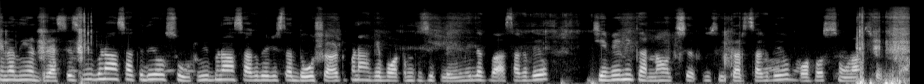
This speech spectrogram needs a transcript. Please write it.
ਇਹਨਾਂ ਦੀਆਂ ਡਰੈਸਸ ਵੀ ਬਣਾ ਸਕਦੇ ਹੋ, ਸੂਟ ਵੀ ਬਣਾ ਸਕਦੇ ਹੋ, ਜਿਸ ਤਰ੍ਹਾਂ ਦੋ ਸ਼ਰਟ ਬਣਾ ਕੇ ਬਾਟਮ ਤੁਸੀਂ ਪਲੇਨ ਵੀ ਲਗਵਾ ਸਕਦੇ ਹੋ, ਜਿਵੇਂ ਵੀ ਕਰਨਾ ਉਹ ਤੁਸੀਂ ਕਰ ਸਕਦੇ ਹੋ, ਬਹੁਤ ਸੋਹਣਾ ਸੂਟ ਆ।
